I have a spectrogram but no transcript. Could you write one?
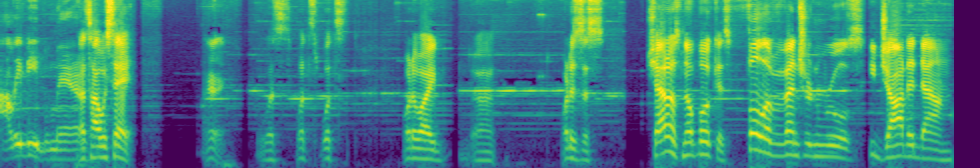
Holly Beeble, man. That's how we say it. What's what's what's what do I uh, what is this? Shadow's notebook is full of adventure and rules. He jotted down.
